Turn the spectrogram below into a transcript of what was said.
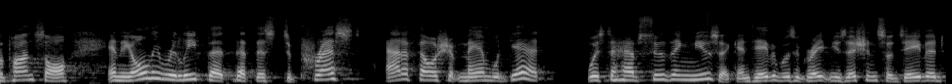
upon Saul. And the only relief that, that this depressed, out of fellowship man would get was to have soothing music. And David was a great musician, so David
